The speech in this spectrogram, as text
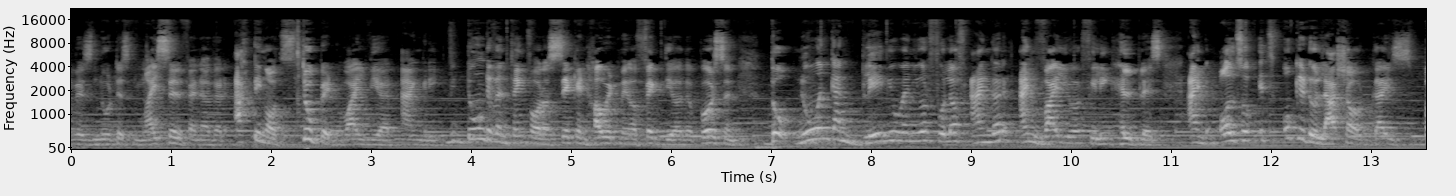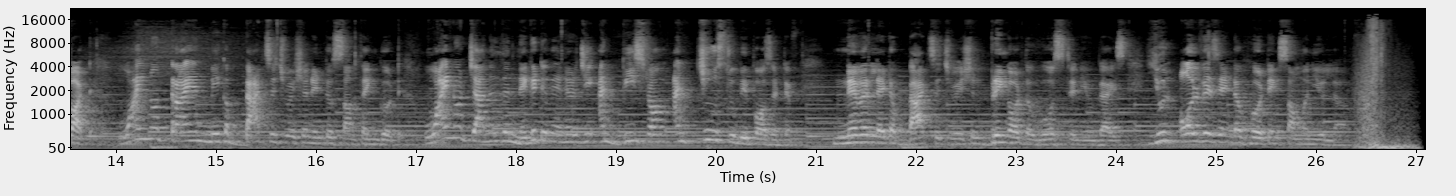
always noticed myself and other acting out stupid while we are angry. We don't even think for a second how it may affect the other person. Though no one can blame you when you're full of anger and while you are feeling helpless. And also, it's okay to lash out, guys. But why not try and make a bad situation into something good? Why not channel the negative energy and be strong and choose to be positive? Never let a bad situation bring out the worst in you, guys. You'll always end up hurting someone you love.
